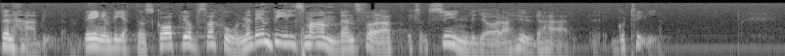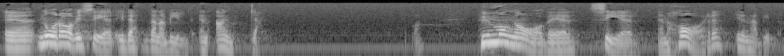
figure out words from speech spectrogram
Den här bilden. Det är ingen vetenskaplig observation, men det är en bild som har använts för att liksom, synliggöra hur det här går till. Eh, några av er ser i det, denna bild en anka. Hur många av er ser en hare i den här bilden?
